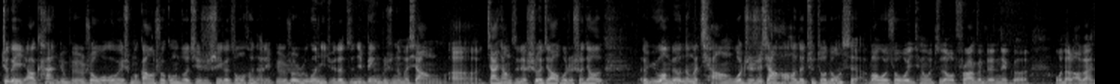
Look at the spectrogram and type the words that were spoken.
这个也要看，就比如说我为什么刚刚说工作其实是一个综合能力。比如说，如果你觉得自己并不是那么想呃加强自己的社交或者社交。呃，欲望没有那么强，我只是想好好的去做东西。包括说，我以前我记得我 Frog 的那个我的老板，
